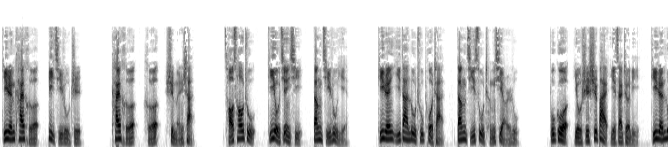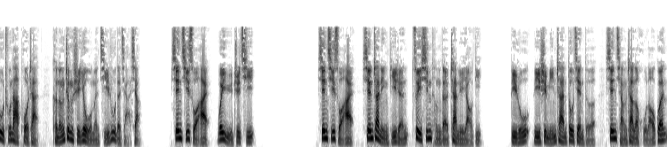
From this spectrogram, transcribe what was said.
敌人开河，必即入之。开河，河是门扇。曹操注：敌有间隙，当即入也。敌人一旦露出破绽，当急速乘隙而入。不过有时失败也在这里。敌人露出那破绽，可能正是诱我们急入的假象。先其所爱，微与之期。先其所爱，先占领敌人最心疼的战略要地。比如李世民战窦建德，先抢占了虎牢关，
